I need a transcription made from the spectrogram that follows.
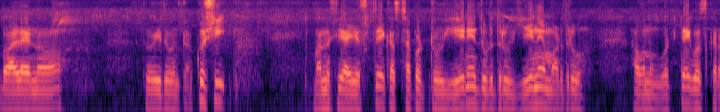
ಬಾಳೆಹಣ್ಣು, ಅದು ಇದು ಅಂತ. ಖುಷಿ ಮನಸ್ಸಿಗೆ ಎಷ್ಟೇ ಕಷ್ಟಪಟ್ಟರು ಏನೇ ದುಡಿದ್ರು, ಏನೇ ಮಾಡಿದ್ರು, ಅವನು ಹೊಟ್ಟೆಗೋಸ್ಕರ.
